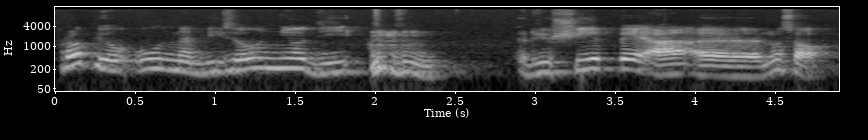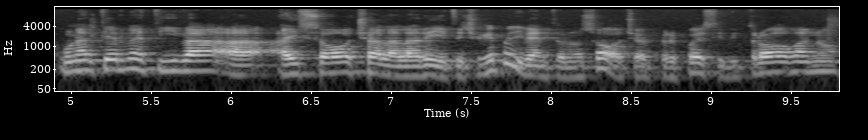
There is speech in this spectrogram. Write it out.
proprio un bisogno di riuscire a, eh, non so, un'alternativa ai social, alla rete, cioè che poi diventano social, per poi si ritrovano,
